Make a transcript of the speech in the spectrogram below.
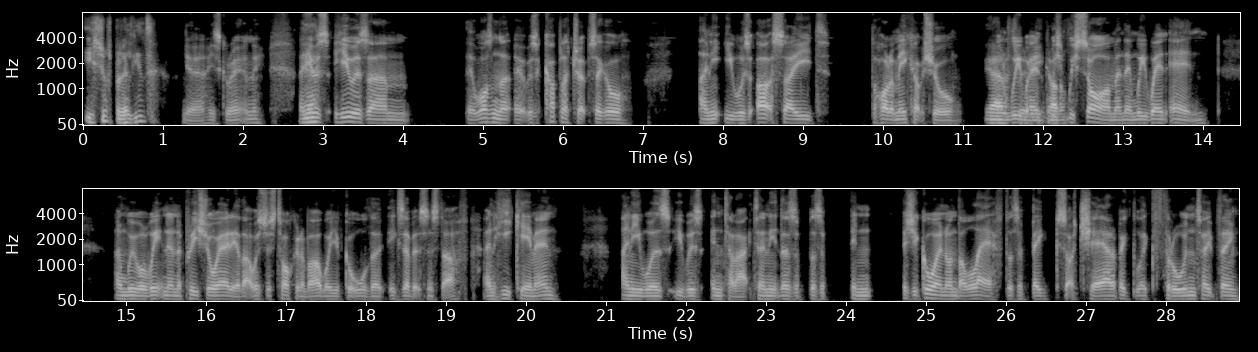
he's just brilliant. Yeah, he's great, isn't he? And he was he was um it wasn't a, it was a couple of trips ago and he, he was outside the horror makeup show Yeah, and we went we, we saw him and then we went in and we were waiting in the pre-show area that I was just talking about where you've got all the exhibits and stuff and he came in and he was he was interacting He- there's a there's a in as you go in on the left there's a big sort of chair a big like throne type thing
